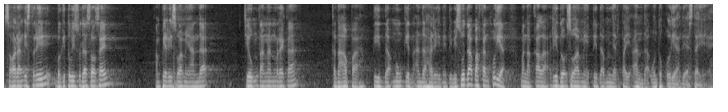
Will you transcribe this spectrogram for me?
Seorang istri begitu wisuda selesai, hampiri suami Anda, cium tangan mereka, Kenapa tidak mungkin Anda hari ini di wisuda bahkan kuliah manakala ridho suami tidak menyertai Anda untuk kuliah di STI.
